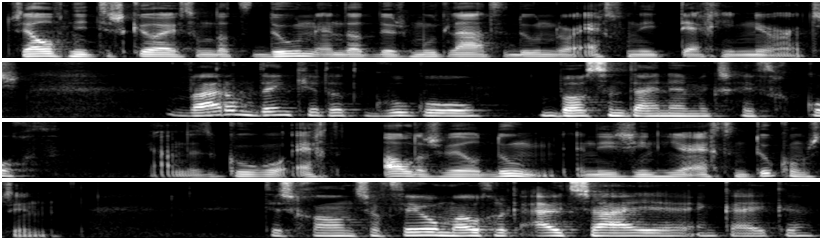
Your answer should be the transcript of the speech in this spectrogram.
zelf niet de skill heeft om dat te doen. En dat dus moet laten doen door echt van die techie nerds. Waarom denk je dat Google Boston Dynamics heeft gekocht? Ja, omdat Google echt alles wil doen. En die zien hier echt een toekomst in. Het is gewoon zoveel mogelijk uitzaaien en kijken.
